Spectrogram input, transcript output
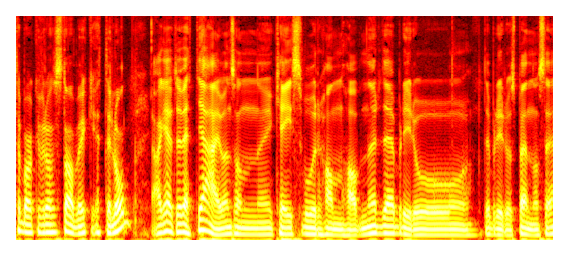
tilbake fra Stabæk etter lån. Ja, Gaute Vetti er jo en sånn eh, case hvor han havner. Det blir jo, det blir jo spennende å se.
